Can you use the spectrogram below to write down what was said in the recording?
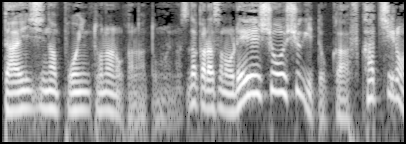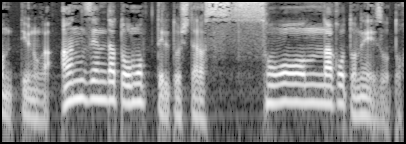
大事なポイントなのかなと思います。だからその霊障主義とか不価値論っていうのが安全だと思ってるとしたら、そんなことねえぞと。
